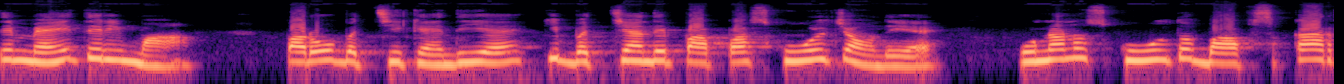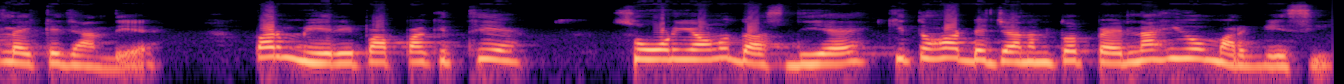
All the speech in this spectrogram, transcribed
ਤੇ ਮੈਂ ਹੀ ਤੇਰੀ ਮਾਂ। ਪਰ ਉਹ ਬੱਚੀ ਕਹਿੰਦੀ ਹੈ ਕਿ ਬੱਚਿਆਂ ਦੇ ਪਾਪਾ ਸਕੂਲ ਚ ਆਉਂਦੇ ਹੈ। ਉਹਨਾਂ ਨੂੰ ਸਕੂਲ ਤੋਂ ਵਾਪਸ ਘਰ ਲੈ ਕੇ ਜਾਂਦੇ ਹੈ ਪਰ ਮੇਰੇ ਪਾਪਾ ਕਿੱਥੇ ਹੈ ਸੋਨੀਆ ਉਹਨੂੰ ਦੱਸਦੀ ਹੈ ਕਿ ਤੁਹਾਡੇ ਜਨਮ ਤੋਂ ਪਹਿਲਾਂ ਹੀ ਉਹ ਮਰ ਗਏ ਸੀ।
